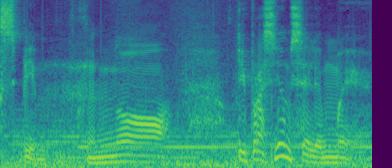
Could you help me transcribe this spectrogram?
спим. Но и проснемся ли мы,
